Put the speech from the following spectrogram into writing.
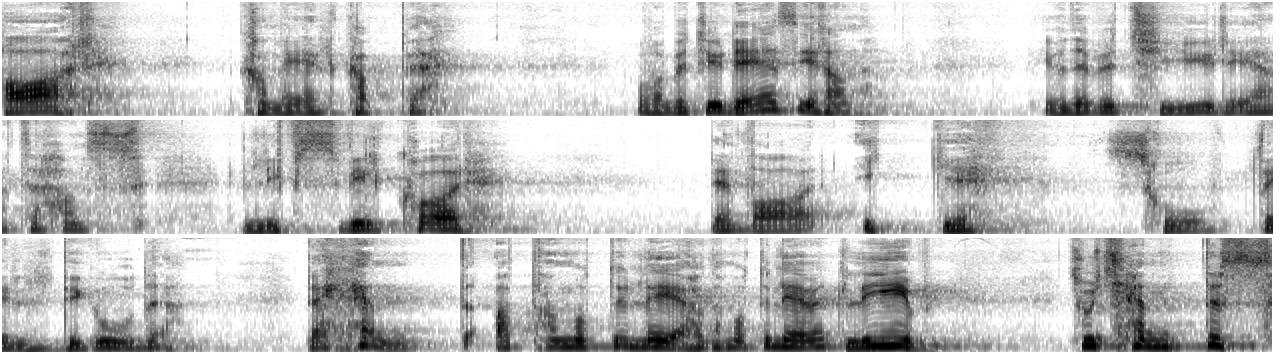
hard kamelkappe. Og hva betyr det, sier han. Jo, det betyr det at hans livsvilkår det var ikke så veldig gode. Det hendte at han måtte, leve, han måtte leve et liv som kjentes,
